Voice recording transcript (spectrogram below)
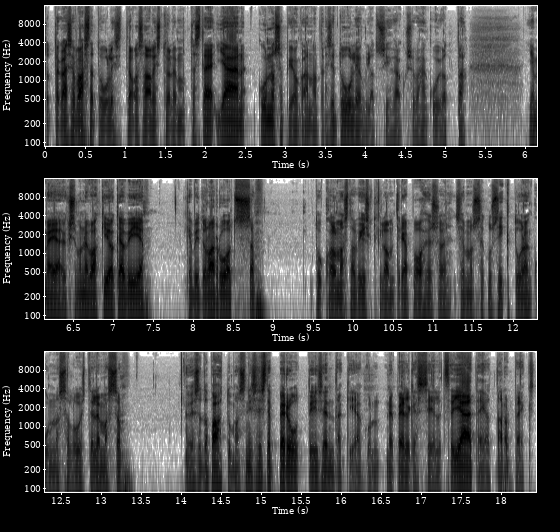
Totta kai se vastatuuli sitten osallistuille, mutta sitä jään kunnossapion kannalta, niin se tuuli on kyllä tosi hyvä, kun se vähän kuivottaa. Ja meidän yksi semmoinen vakiokävijä kävi tuolla Ruotsissa, Tukholmasta 50 kilometriä pohjoiseen, semmoisessa kuin Siktuunan kunnassa luistelemassa yhdessä tapahtumassa, niin se sitten peruuttiin sen takia, kun ne pelkäs siellä, että se jäätä ei ole tarpeeksi,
